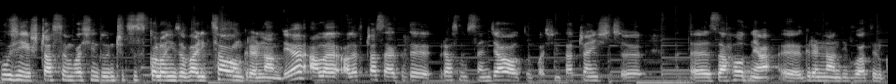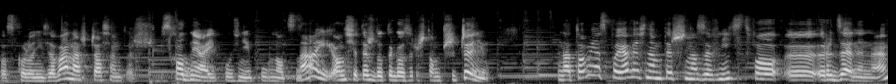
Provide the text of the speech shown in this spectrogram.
później z czasem właśnie Duńczycy skolonizowali całą Grenlandię, ale, ale w czasach, gdy Rasmussen działał, to właśnie ta część zachodnia Grenlandii była tylko skolonizowana, z czasem też wschodnia i później północna, i on się też do tego zresztą przyczynił. Natomiast pojawia się nam też nazewnictwo y, rdzenne.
